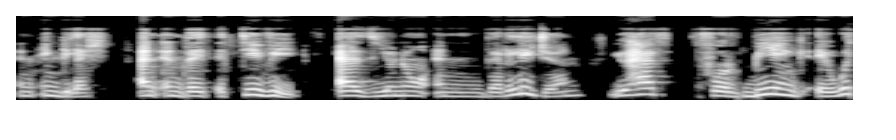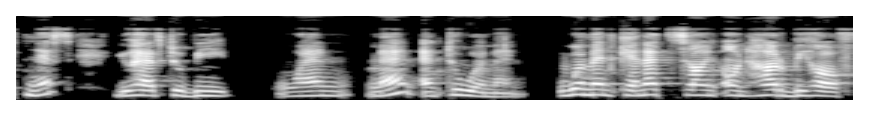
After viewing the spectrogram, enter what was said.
in English and in the TV. As you know, in the religion, you have, for being a witness, you have to be one man and two women. Women cannot sign on her behalf,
